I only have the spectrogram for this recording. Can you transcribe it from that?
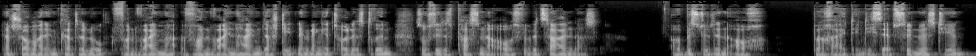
dann schau mal im Katalog von, Wein, von Weinheim, da steht eine Menge Tolles drin, such dir das Passende aus, wir bezahlen das. Aber bist du denn auch bereit, in dich selbst zu investieren?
